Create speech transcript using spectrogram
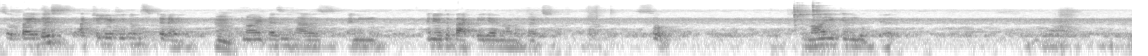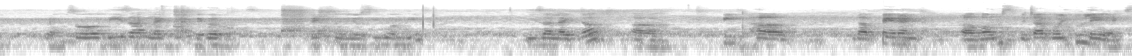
So by this actually it becomes sterile. Hmm. Now it doesn't have any any of the bacteria and all of that stuff. So now you can look there. Right, So these are like my bigger ones. Right, so you see on these, these are like the uh, uh, the parent uh, worms which are going to lay eggs.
